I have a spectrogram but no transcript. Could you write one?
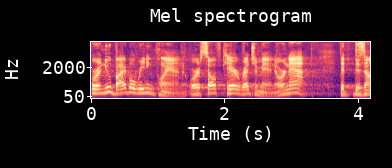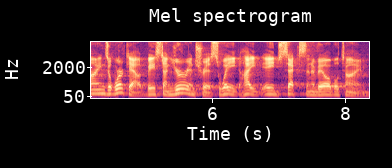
Or a new Bible reading plan, or a self care regimen, or an app that designs a workout based on your interests, weight, height, age, sex, and available time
